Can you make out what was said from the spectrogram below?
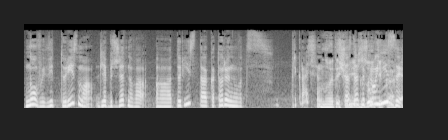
новый вид туризма для бюджетного э, туриста, который ну, вот прекрасен. Но это еще Сейчас и даже экзотика. круизы,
